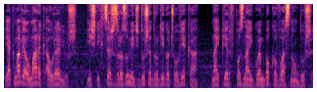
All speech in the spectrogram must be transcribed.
Jak mawiał Marek Aureliusz, jeśli chcesz zrozumieć duszę drugiego człowieka, najpierw poznaj głęboko własną duszę.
